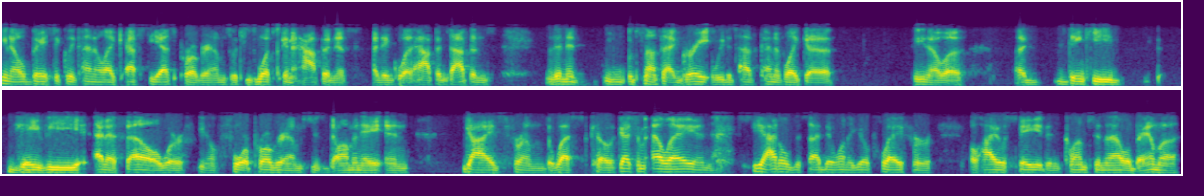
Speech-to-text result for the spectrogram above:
you know basically kind of like FCS programs, which is what's going to happen if I think what happens happens, then it it's not that great. We just have kind of like a you know a a dinky JV NFL where you know four programs just dominate and guys from the West Coast, guys from LA and Seattle decide they want to go play for Ohio State and Clemson and Alabama.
